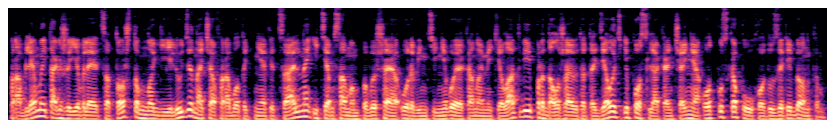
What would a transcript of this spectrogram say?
Проблемой также является то, что многие люди, начав работать неофициально и тем самым повышая уровень теневой экономики Латвии, продолжают это делать и после окончания отпуска по уходу за ребенком.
